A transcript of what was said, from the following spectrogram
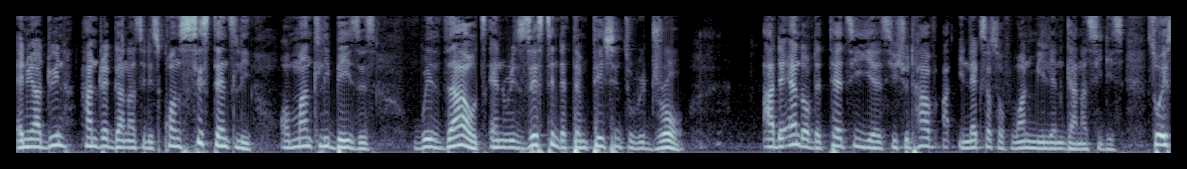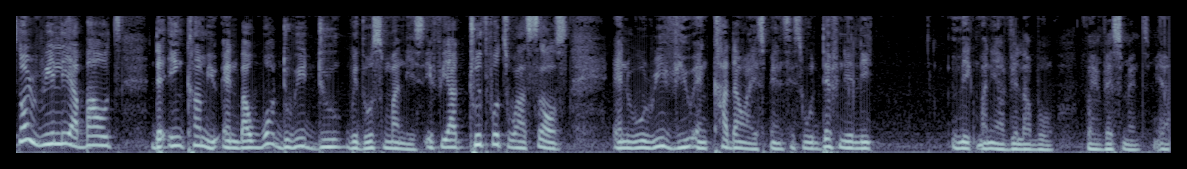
and you are doing 100 Ghana cedis consistently on monthly basis without and resisting the temptation to withdraw, at the end of the 30 years, you should have in excess of 1 million Ghana cedis. So it's not really about the income you earn, but what do we do with those monies? If we are truthful to ourselves and we'll review and cut down our expenses, we'll definitely make money available for investment. Yeah.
